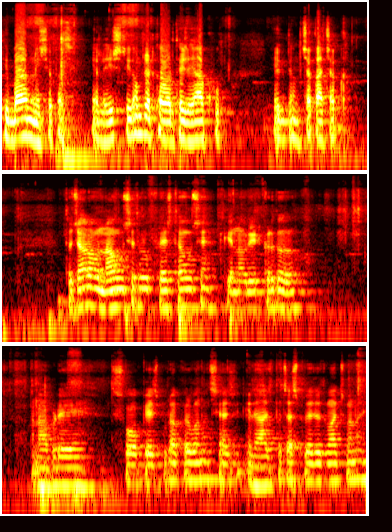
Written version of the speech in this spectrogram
થી બારની છે પછી. એટલે હિસ્ટ્રી કમ્પ્લીટ કવર થઈ જાય આખું. એકદમ ચકાચક. તો ચાલો નવું છે થોડું ફ્રેશ થવું છે કે નવું રીડ કરતો હતો. અને આપણે સો પેજ પૂરા કરવાના છે આજે. એટલે આજ પચાસ પેજ જ વાંચવાના છે.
